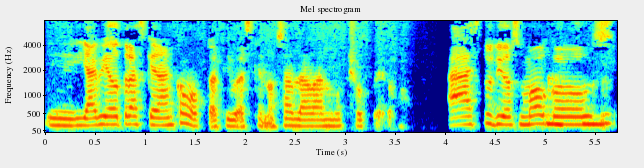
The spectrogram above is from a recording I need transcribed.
y había otras que eran como optativas que nos hablaban mucho, pero... Ah, estudios moguls,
